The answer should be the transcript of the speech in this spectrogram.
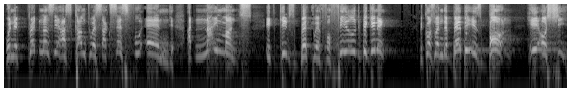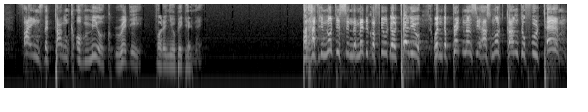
when a pregnancy has come to a successful end at nine months, it gives birth to a fulfilled beginning. Because when the baby is born, he or she finds the tank of milk ready for a new beginning. But have you noticed in the medical field, they'll tell you when the pregnancy has not come to full term,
